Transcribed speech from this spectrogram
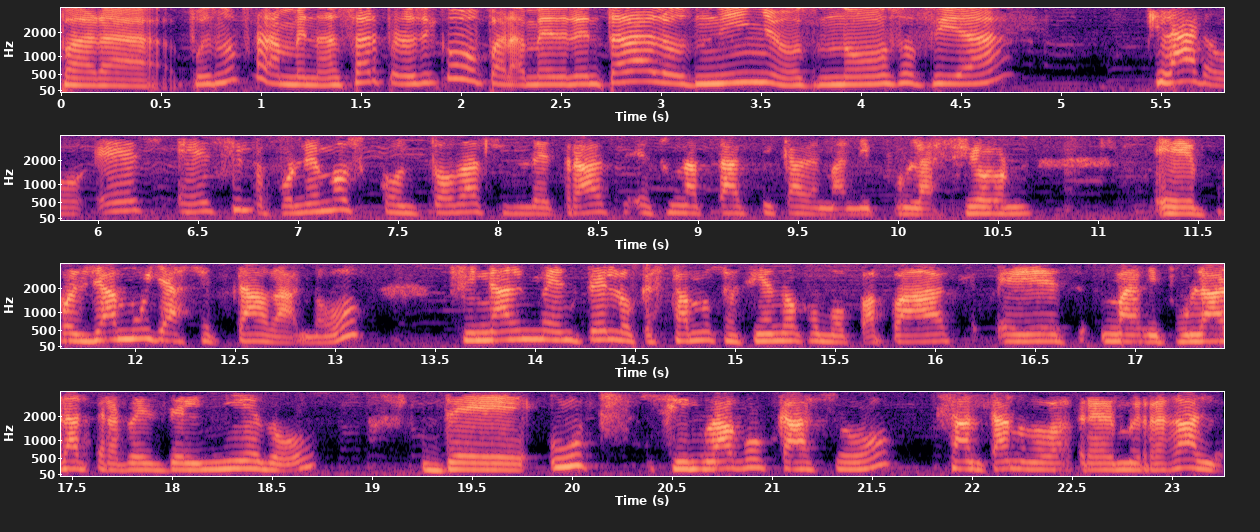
para, pues no para amenazar, pero sí como para amedrentar a los niños, ¿no, Sofía? Claro, es, es, si lo ponemos con todas sus letras, es una táctica de manipulación, eh, pues ya muy aceptada, ¿no? Finalmente, lo que estamos haciendo como papás es manipular a través del miedo de, ups, si no hago caso, Santa no me va a traer mi regalo.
